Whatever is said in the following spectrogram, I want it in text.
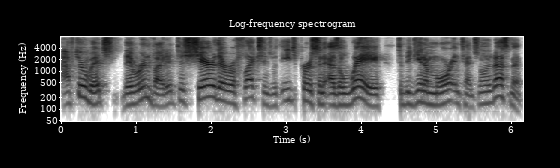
After which they were invited to share their reflections with each person as a way to begin a more intentional investment.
